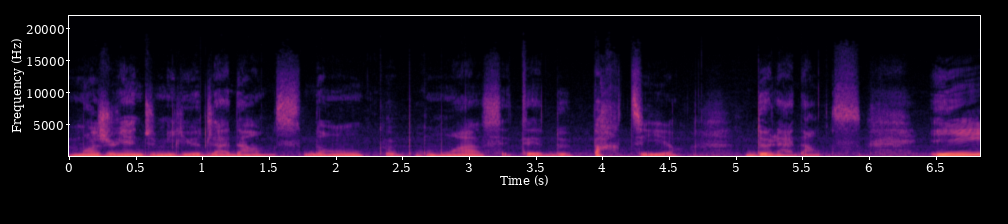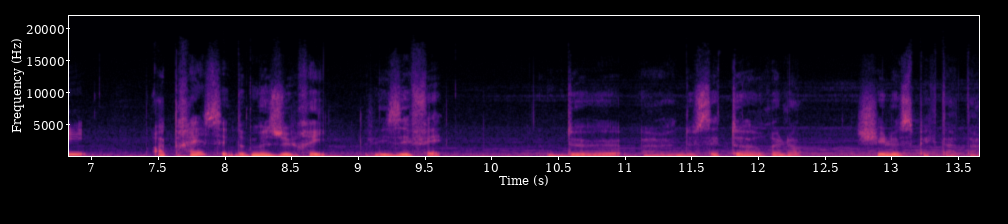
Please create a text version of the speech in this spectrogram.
Moi, je viens du milieu de la danse, donc pour moi, c'était de partir de la danse. Et après, c'est de mesurer les effets de, euh, de cette œuvre-là chez le spectateur.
